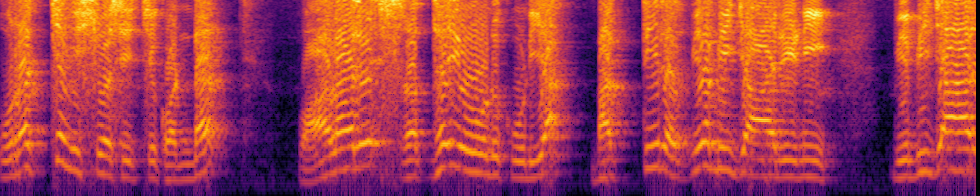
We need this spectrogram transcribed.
ഉറച്ചു വിശ്വസിച്ചുകൊണ്ട് വളരെ ശ്രദ്ധയോടുകൂടിയ ഭക്തിരവ്യഭിചാരിണി വ്യഭിചാര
